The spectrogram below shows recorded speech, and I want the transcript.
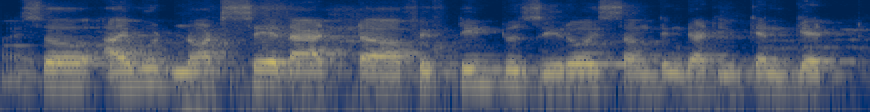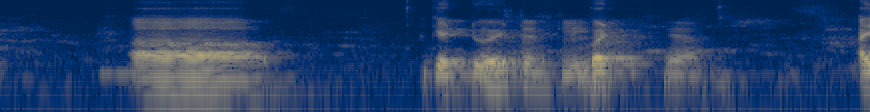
Right. so i would not say that uh, 15 to 0 is something that you can get uh, get to instantly. It but yeah. I,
